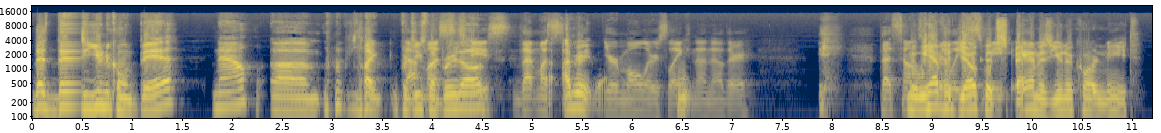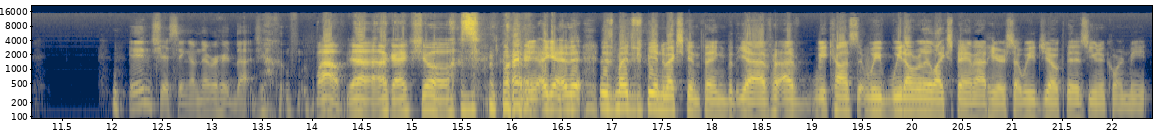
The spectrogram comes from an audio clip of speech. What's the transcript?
there's, there's a unicorn beer now, um, like produced by must Brewdog. taste. That must. I mean- your molars like none other. that I sounds. mean, we have really the joke sweet. that spam is unicorn meat. Interesting. I've never heard that joke. Wow. Yeah. Okay. Sure. I mean, again, this might just be a Mexican thing, but yeah, I've, I've we constant we we don't really like spam out here, so we joke that it's unicorn meat.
